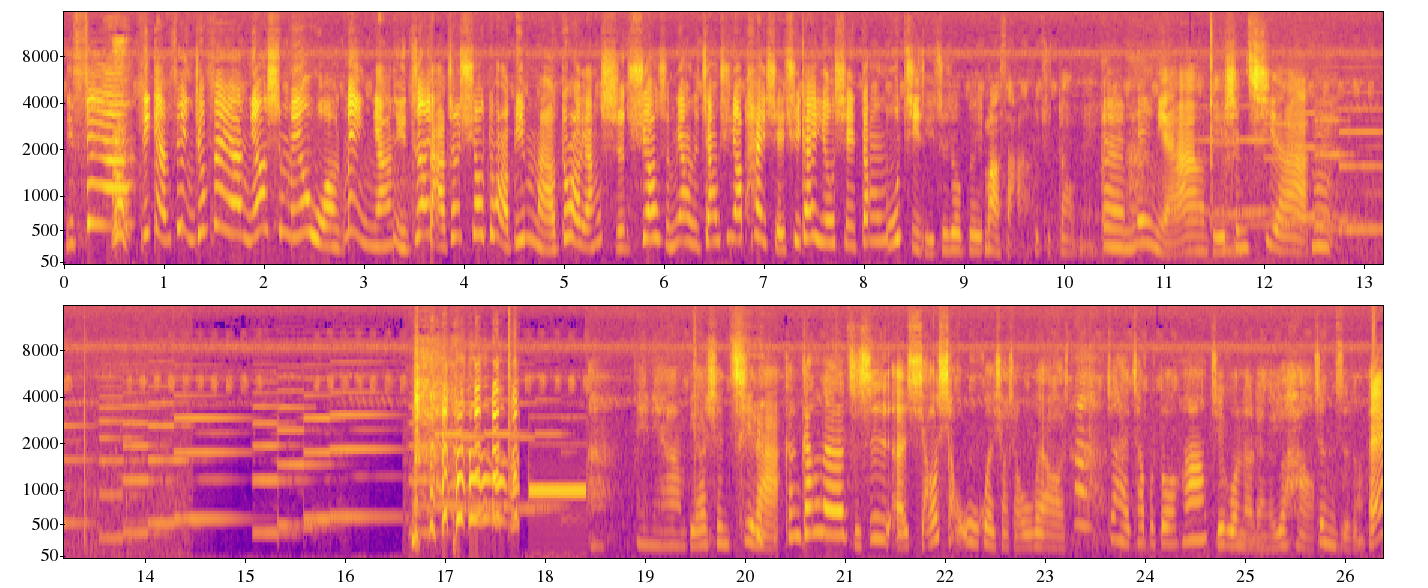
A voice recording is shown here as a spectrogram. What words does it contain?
你废啊，你敢废你就废啊！你要是没有我媚娘，你知道打仗需要多少兵马、多少粮食，需要什么样的将军，要派谁去，该由谁当补给？李治就被骂傻了，不知道呢。嗯，媚娘，别生气啊。嗯。”不要生气啦，刚刚呢只是呃小小误会，小小误会哦，啊，这还差不多哈。结果呢，两个又好阵子了，哎，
